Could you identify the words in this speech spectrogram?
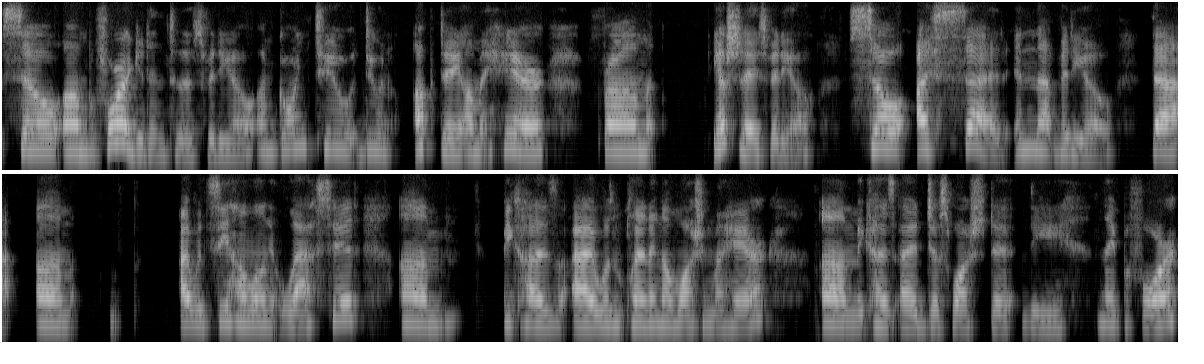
So, um, before I get into this video, I'm going to do an update on my hair from yesterday's video. So, I said in that video that um, I would see how long it lasted. Um, because I wasn't planning on washing my hair um, because I had just washed it the night before.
